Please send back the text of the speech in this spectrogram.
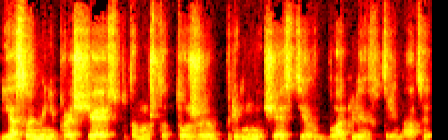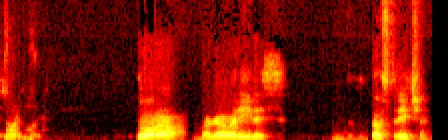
Я с вами не прощаюсь, потому что тоже приму участие в Блакле в 13.00. Здорово, договорились. До встречи.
